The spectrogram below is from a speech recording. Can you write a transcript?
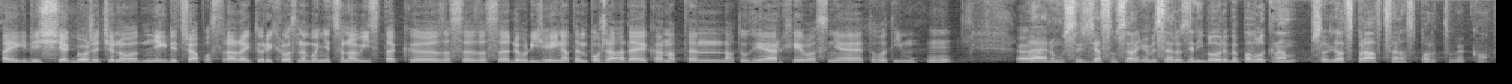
a i když, jak bylo řečeno, někdy třeba postrádají tu rychlost nebo něco navíc, tak eh, zase, zase dohlížejí na ten pořádek a na, ten, na tu hierarchii vlastně toho týmu. Mhm. Já jenom musím říct, já jsem se, mě by se hrozně líbilo, kdyby Pavel k nám šel dělat správce na Spartu. Jako.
